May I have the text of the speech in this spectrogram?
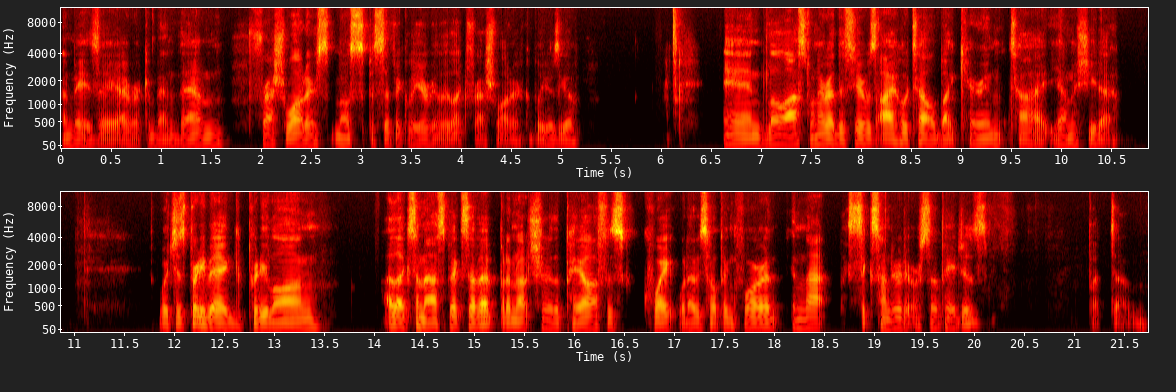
Emezi, I recommend them. Freshwater, most specifically, I really like Freshwater a couple years ago. And the last one I read this year was I Hotel by Karen Tei Yamashita, which is pretty big, pretty long, I like some aspects of it, but I'm not sure the payoff is quite what I was hoping for in that 600 or so pages. But um,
